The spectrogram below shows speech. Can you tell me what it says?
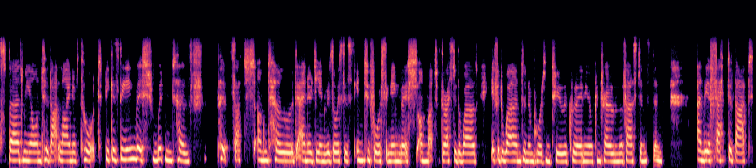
spurred me on to that line of thought because the English wouldn't have put such untold energy and resources into forcing English on much of the rest of the world if it weren't an important tool of colonial control in the first instance. And the effect of that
